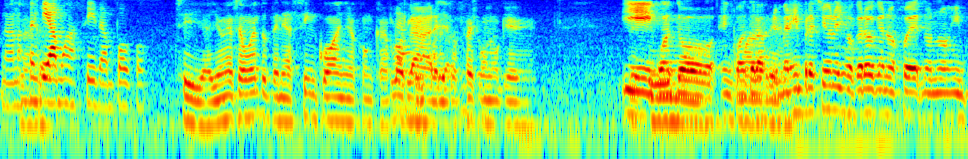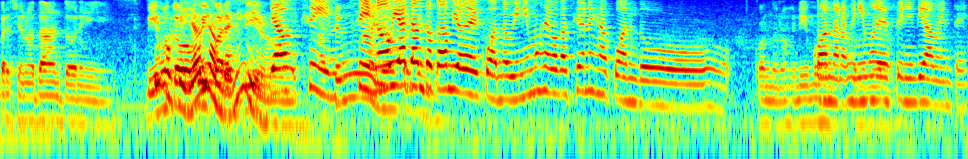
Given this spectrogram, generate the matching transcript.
No nos sentíamos así tampoco. Sí, yo en ese momento tenía cinco años con Carlota, claro, y por eso fue como que Y en cuanto, en cuanto a las primeras impresiones, yo creo que no fue no nos impresionó tanto ni vimos todo muy parecido. sí, sí no había tanto cambio de cuando vinimos de vacaciones a cuando cuando nos vinimos cuando nos vinimos definitivamente.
